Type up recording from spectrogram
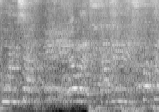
40 shots. Ellis, I mean,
